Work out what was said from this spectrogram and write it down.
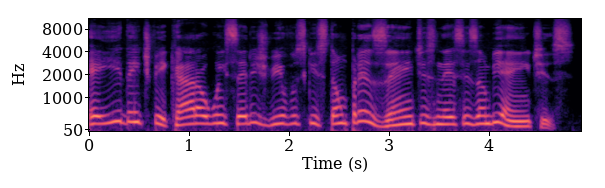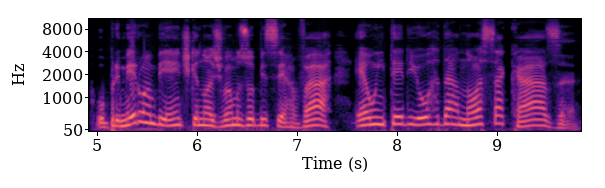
e identificar alguns seres vivos que estão presentes nesses ambientes. O primeiro ambiente que nós vamos observar é o interior da nossa casa.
